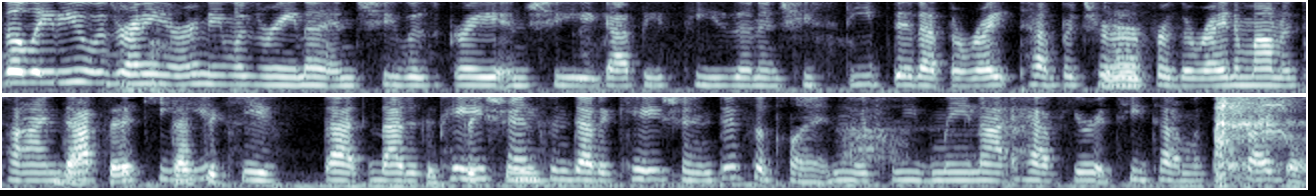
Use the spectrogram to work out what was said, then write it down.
the lady who was running her name was Rena and she was great and she got these teas in and she steeped it at the right temperature Yes. for the right amount of time that's, it. the key That's the key. that that is It's the patience and dedication and discipline which we may not have here at tea time with the cycles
